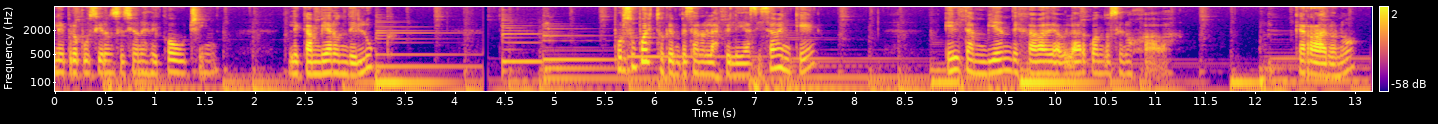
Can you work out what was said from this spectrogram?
le propusieron sesiones de coaching, le cambiaron de look. Por supuesto que empezaron las peleas y ¿saben qué? Él también dejaba de hablar cuando se enojaba. Qué raro, ¿no?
